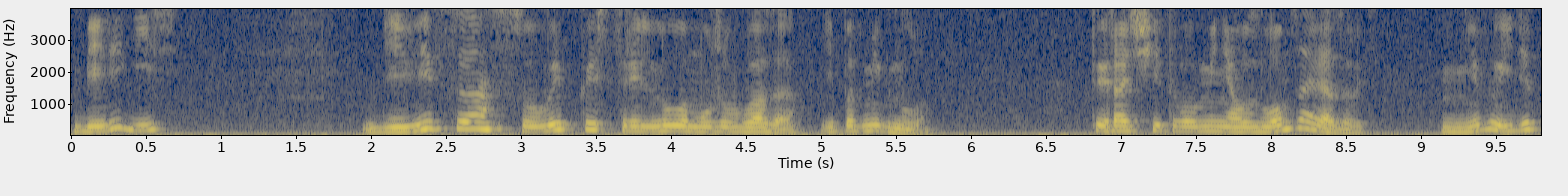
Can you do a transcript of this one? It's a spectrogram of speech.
берегись. Девица с улыбкой стрельнула мужу в глаза и подмигнула. Ты рассчитывал меня узлом завязывать? Не выйдет.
